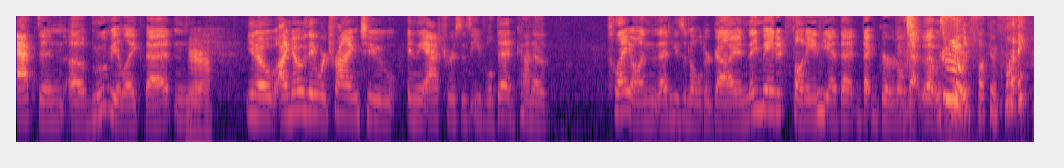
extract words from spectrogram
act in a movie like that. And Yeah. you know, I know they were trying to in the Ash vs. Evil Dead kind of play on that he's an older guy, and they made it funny. And he had that that girdle that that was really fucking funny.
